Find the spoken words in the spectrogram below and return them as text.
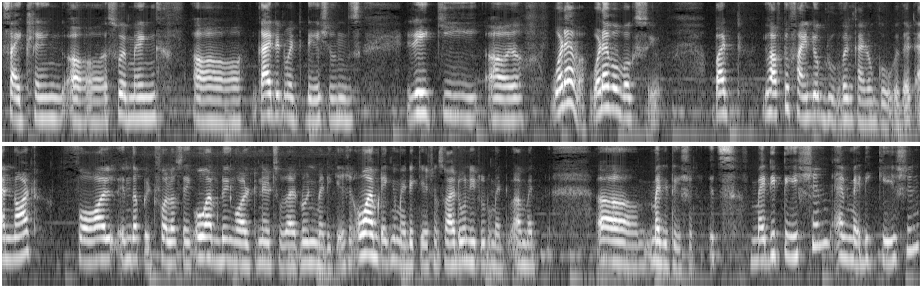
cycling uh, swimming uh, guided meditations reiki uh, whatever whatever works for you but you have to find your groove and kind of go with it and not fall in the pitfall of saying, "Oh, I'm doing alternate, so I don't need medication. Oh, I'm taking medication, so I don't need to do med- uh, med- uh, meditation." It's meditation and medication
